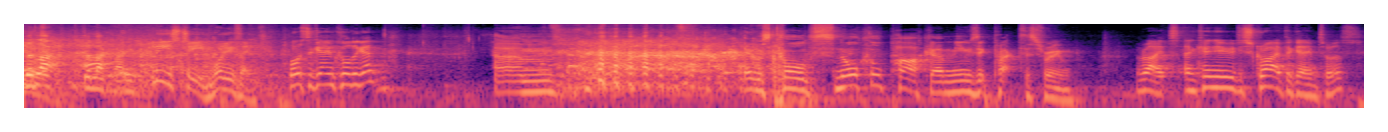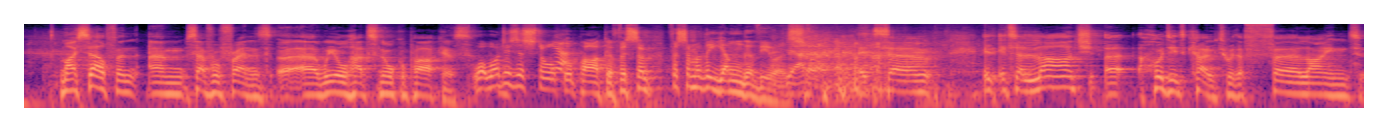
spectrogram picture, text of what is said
Good luck. Good luck, buddy. Please, team, what do you think? What's the game called again? Um, it was called Snorkel Parka Music Practice Room. Right, and can you describe the game to us? Myself and um, several friends, uh, we all had snorkel parkas. What, what is a snorkel Yeah. parka for some for some of the younger viewers? It's um, it, it's a large uh, hooded coat with a fur-lined.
